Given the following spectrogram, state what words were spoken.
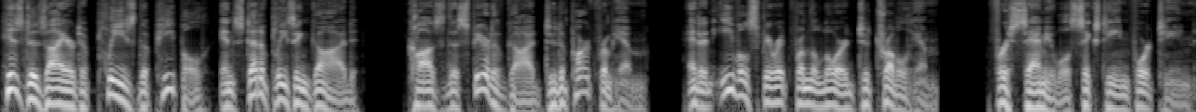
His desire to please the people instead of pleasing God caused the Spirit of God to depart from him, and an evil spirit from the Lord to trouble him. 1 Samuel 16:14.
